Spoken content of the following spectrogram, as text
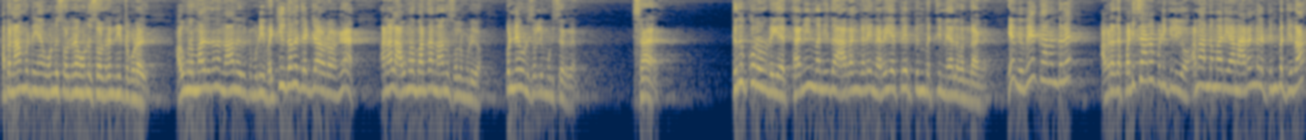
அப்ப நான் மட்டும் ஏன் ஒன்னு சொல்றேன் ஒன்னு சொல்றேன்னு நீட்டக்கூடாது? அவங்கள மாதிரி தானே நானும் இருக்க முடியும். வக்கீல் தானே ஜட்ஜா வருவாங்க அதனால அவங்கள மாதிரி தான் நானும் சொல்ல முடியும். ஒன்னே ஒன்னு சொல்லி முடிச்சிடுறேன். சார் திருக்குறளுடைய தனி மனித அறங்களை நிறைய பேர் பின்பற்றி மேல வந்தாங்க. ஏன் விவேகானந்தர்? அவர் அதை படிச்சாரோ படிக்கலையோ? ஆனா அந்த மாதிரியான அறங்களை பின்பற்றி தான்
